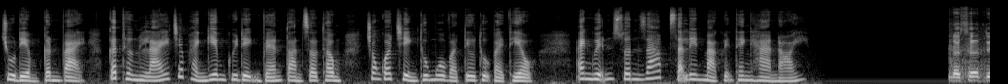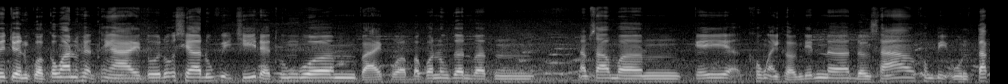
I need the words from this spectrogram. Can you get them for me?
chủ điểm cân vải, các thương lái chấp hành nghiêm quy định về an toàn giao thông trong quá trình thu mua và tiêu thụ vải thiều. Anh Nguyễn Xuân Giáp, xã Liên Mạc, huyện Thanh Hà nói. Được sự tuyên truyền của công an huyện Thanh Hà, tôi đỗ xe đúng vị trí để thu mua vải của bà con nông dân và ừ, làm sao mà ừ, cái không ảnh hưởng đến ờ, đường xá không bị ùn tắc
